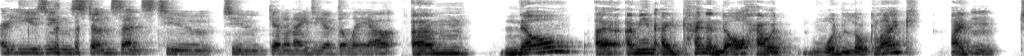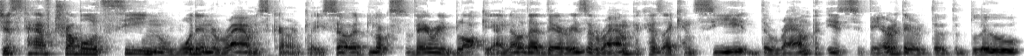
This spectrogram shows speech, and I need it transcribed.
Are you using Stonesense to to get an idea of the layout? Um, no, I, I mean, I kind of know how it would look like. I Mm. Just have trouble seeing wooden ramps currently, so it looks very blocky. I know that there is a ramp because I can see the ramp is there. There, the, the blue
